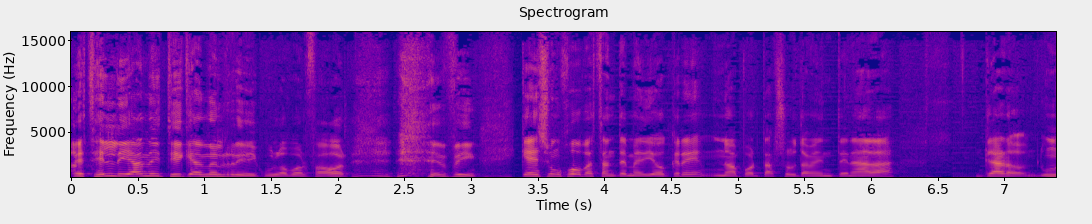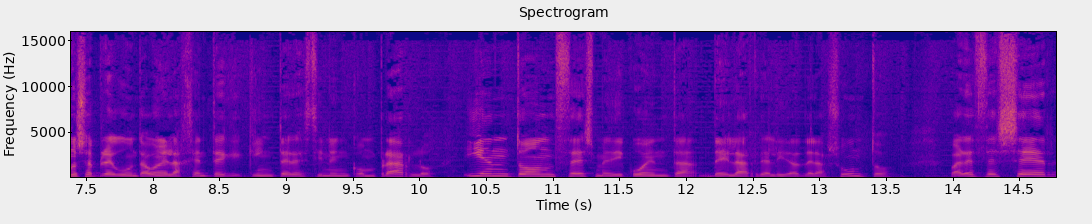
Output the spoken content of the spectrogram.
Me estoy liando y estoy quedando en ridículo, por favor. en fin, que es un juego bastante mediocre, no aporta absolutamente nada. Claro, uno se pregunta, bueno, ¿y la gente qué, interés tiene en comprarlo? Y entonces me di cuenta de la realidad del asunto. Parece ser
